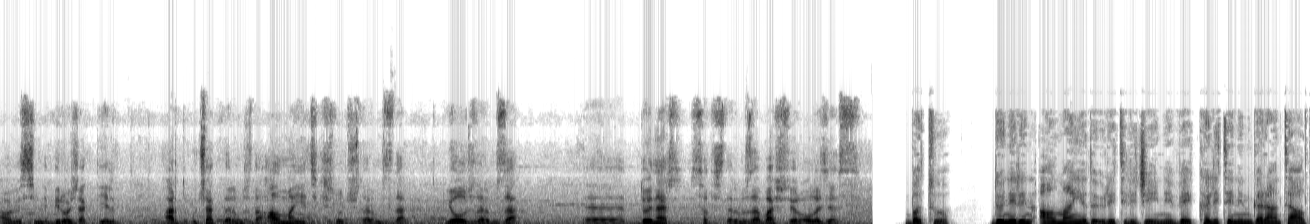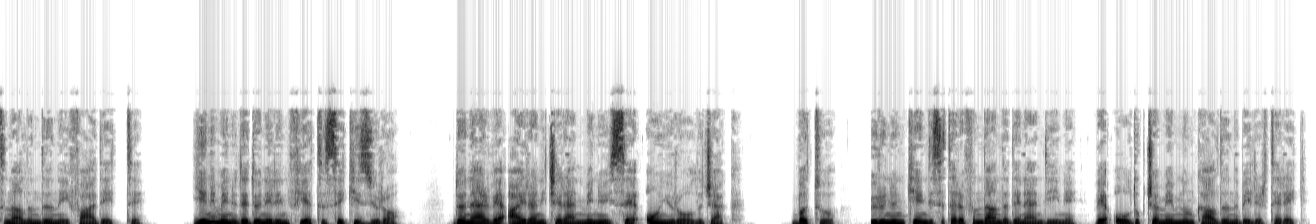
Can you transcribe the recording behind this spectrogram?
ama biz şimdi 1 Ocak diyelim. Artık uçaklarımızda, Almanya çıkışlı uçuşlarımızda yolcularımıza e, döner satışlarımıza başlıyor olacağız. Batu, dönerin Almanya'da üretileceğini ve kalitenin garanti altına alındığını ifade etti. Yeni menüde dönerin fiyatı 8 euro, döner ve ayran içeren menü ise 10 euro olacak. Batu, ürünün kendisi tarafından da denendiğini ve oldukça memnun kaldığını belirterek,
